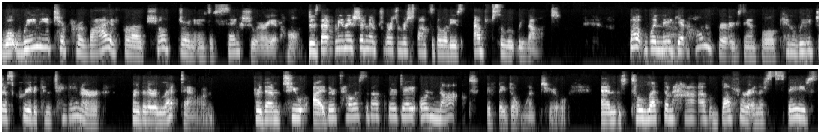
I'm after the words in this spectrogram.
What we need to provide for our children is a sanctuary at home. Does that mean they shouldn't have chores and responsibilities? Absolutely not. But when yeah. they get home, for example, can we just create a container for their letdown, for them to either tell us about their day or not if they don't want to, and to let them have buffer and a space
